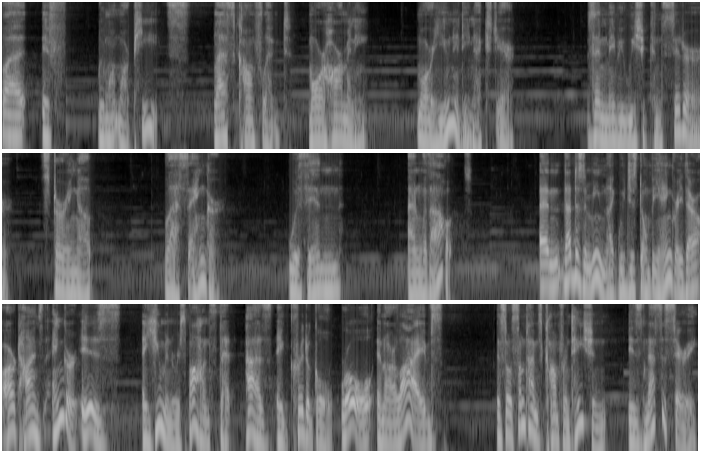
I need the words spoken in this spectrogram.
But if we want more peace, less conflict, more harmony, more unity next year, then maybe we should consider stirring up less anger within and without. And that doesn't mean like we just don't be angry. There are times anger is a human response that has a critical role in our lives. And so sometimes confrontation is necessary.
